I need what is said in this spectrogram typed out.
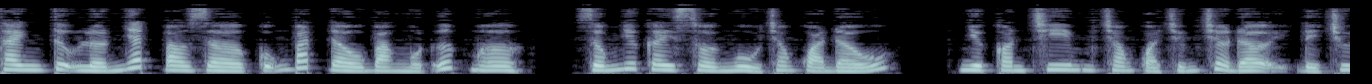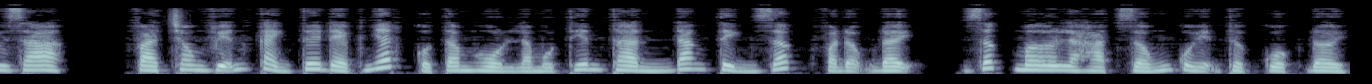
Thành tựu lớn nhất bao giờ cũng bắt đầu bằng một ước mơ, giống như cây sồi ngủ trong quả đấu, như con chim trong quả trứng chờ đợi để chui ra, và trong viễn cảnh tươi đẹp nhất của tâm hồn là một thiên thần đang tỉnh giấc và động đậy, giấc mơ là hạt giống của hiện thực cuộc đời.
